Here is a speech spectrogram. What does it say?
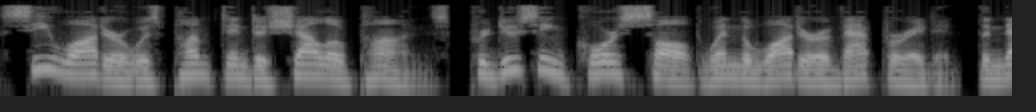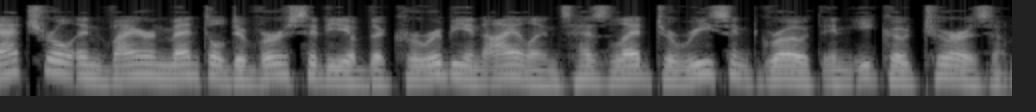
Sea water was pumped into shallow ponds, producing coarse salt when the water evaporated. The natural environmental diversity of the Caribbean islands has led to recent growth in ecotourism.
